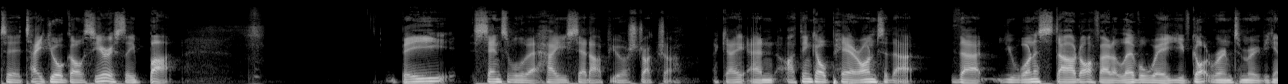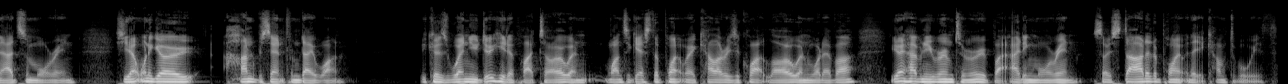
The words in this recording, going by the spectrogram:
to take your goal seriously. But be sensible about how you set up your structure. Okay. And I think I'll pair on to that that you want to start off at a level where you've got room to move. You can add some more in. So you don't want to go 100% from day one because when you do hit a plateau and once it gets to the point where calories are quite low and whatever, you don't have any room to move by adding more in. So start at a point that you're comfortable with.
